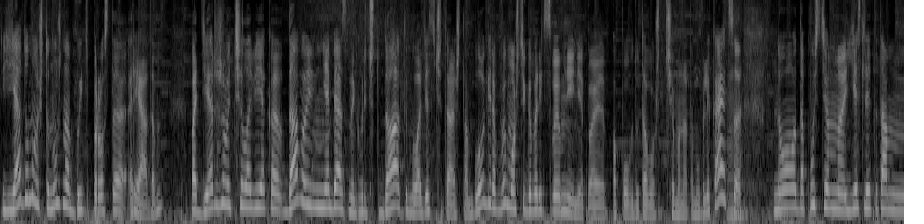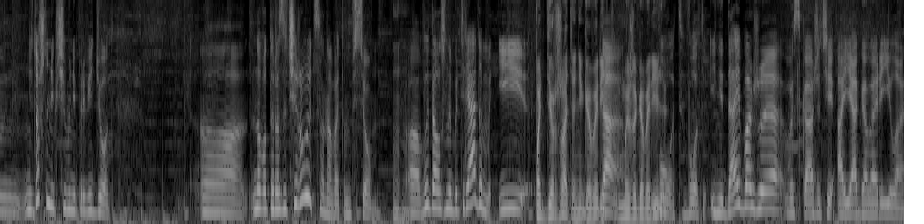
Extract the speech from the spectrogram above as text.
Я думаю, что нужно быть просто рядом, поддерживать человека. Да, вы не обязаны говорить, что да, ты молодец, читаешь там блогеров. Вы можете говорить свое мнение по, по поводу того, что, чем она там увлекается. Но, допустим, если это там не то, что ни к чему не приведет, э, но вот разочаруется она в этом всем, Мгм. э, вы должны быть рядом и Поддержать, а не говорить, Да. мы же говорили. вот, вот. И не дай боже, вы скажете, а я говорила.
